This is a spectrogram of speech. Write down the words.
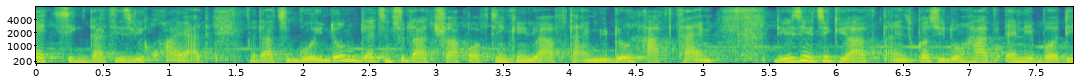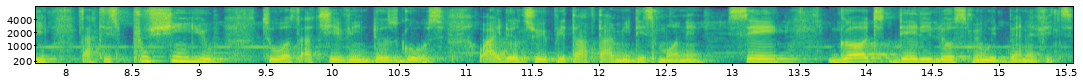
ethic that is required in order to go in. Don't get into that trap of thinking you have time. You don't have time. The reason you think you have time is because you don't have anybody that is pushing you towards achieving those goals. Why don't you repeat after me this morning? Say god daily loads me with benefits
